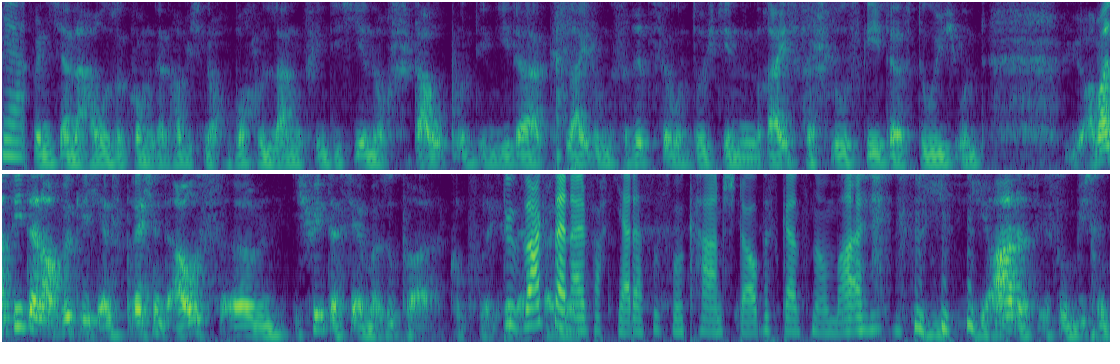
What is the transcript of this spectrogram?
Ja. Wenn ich ja nach Hause komme, dann habe ich noch wochenlang, finde ich hier noch Staub und in jeder Kleidungsritze und durch den Reißverschluss geht das durch und ja, man sieht dann auch wirklich entsprechend aus. Ähm, ich finde das ja immer super. du sagst dann einfach, ja, das ist Vulkanstaub, ist ganz normal. Ja, das ist so ein bisschen,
